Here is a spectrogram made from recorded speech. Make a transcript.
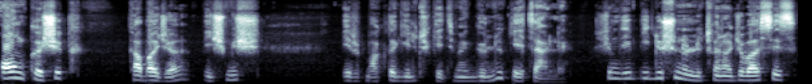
10 kaşık kabaca pişmiş bir baklagil tüketimi günlük yeterli. Şimdi bir düşünün lütfen acaba siz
